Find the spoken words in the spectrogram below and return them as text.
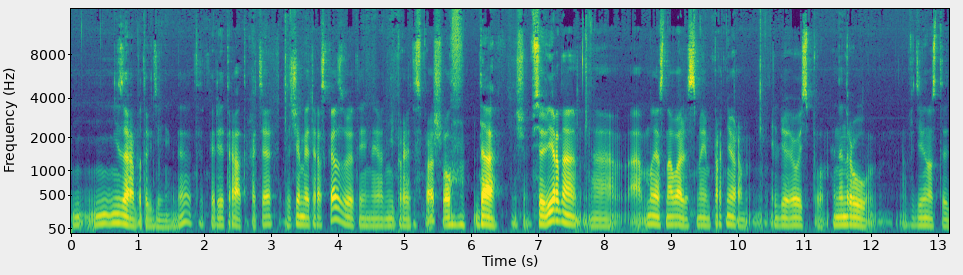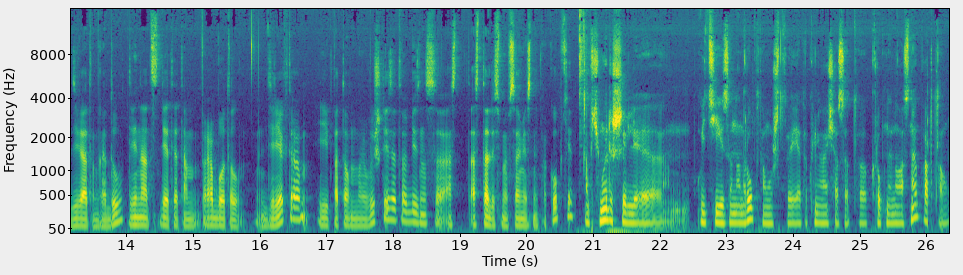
не заработок денег, да, это скорее трата. Хотя зачем я это рассказываю, ты, наверное, не про это спрашивал. да, еще, все верно. А, а мы основали с моим партнером Ильей Осиповым ННРУ в 99 году. 12 лет я там поработал директором, и потом мы вышли из этого бизнеса, остались мы в совместной покупке. А почему решили э, уйти из ННРУ? Потому что, я так понимаю, сейчас это крупный новостной портал.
